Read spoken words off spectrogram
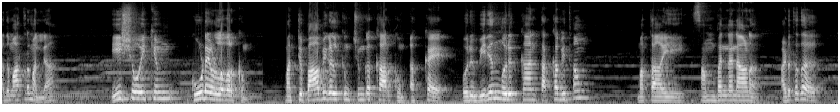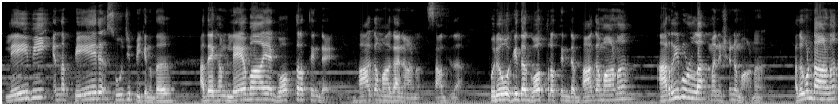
അത് മാത്രമല്ല ഈശോയ്ക്കും കൂടെയുള്ളവർക്കും മറ്റു പാപികൾക്കും ചുങ്കക്കാർക്കും ഒക്കെ ഒരു വിരുന്നൊരുക്കാൻ തക്കവിധം മത്തായി സമ്പന്നനാണ്. അടുത്തത് ലേവി എന്ന പേര് സൂചിപ്പിക്കുന്നത് അദ്ദേഹം ലേവായ ഗോത്രത്തിന്റെ ഭാഗമാകാനാണ് സാധ്യത. പുരോഹിത ഗോത്രത്തിന്റെ ഭാഗമാണ് അറിവുള്ള മനുഷ്യനുമാണ്. അതുകൊണ്ടാണ്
